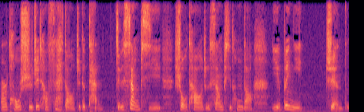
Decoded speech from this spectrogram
而同时，这条赛道、这个毯、这个橡皮手套、这个橡皮通道也被你卷的、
